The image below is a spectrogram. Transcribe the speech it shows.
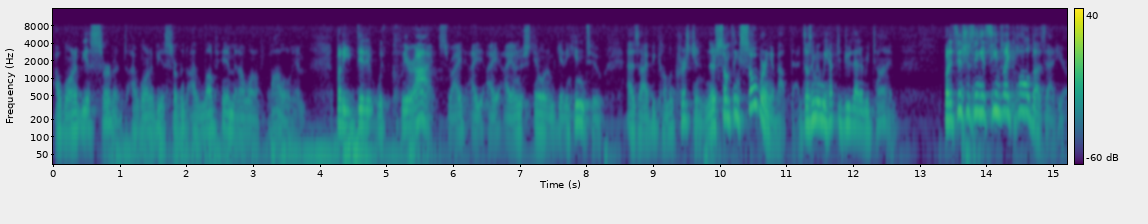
I want to be a servant. I want to be a servant. I love him, and I want to follow him. but he did it with clear eyes, right? I, I, I understand what I'm getting into as I become a Christian. There's something sobering about that. It doesn't mean we have to do that every time. But it's interesting, it seems like Paul does that here.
